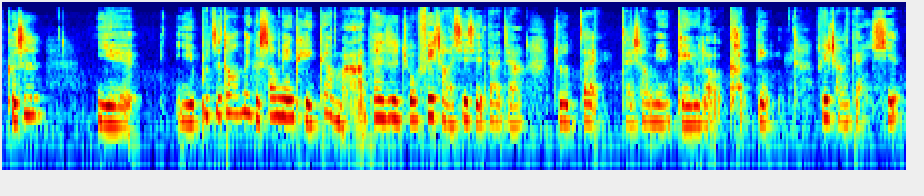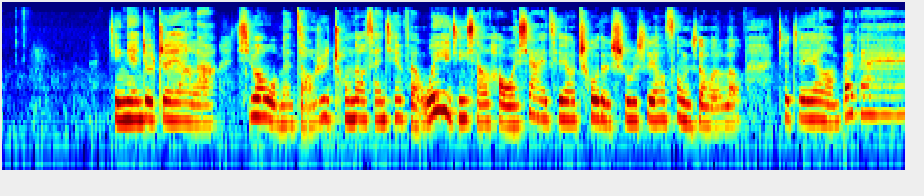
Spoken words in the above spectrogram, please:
可是。也也不知道那个上面可以干嘛，但是就非常谢谢大家，就在在上面给予了肯定，非常感谢。今天就这样啦，希望我们早日冲到三千粉。我已经想好我下一次要抽的书是要送什么了。就这样，拜拜。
